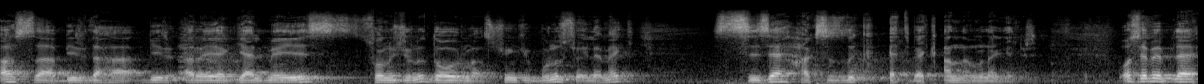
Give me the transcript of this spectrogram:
asla bir daha bir araya gelmeyiz sonucunu doğurmaz. Çünkü bunu söylemek size haksızlık etmek anlamına gelir. O sebeple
